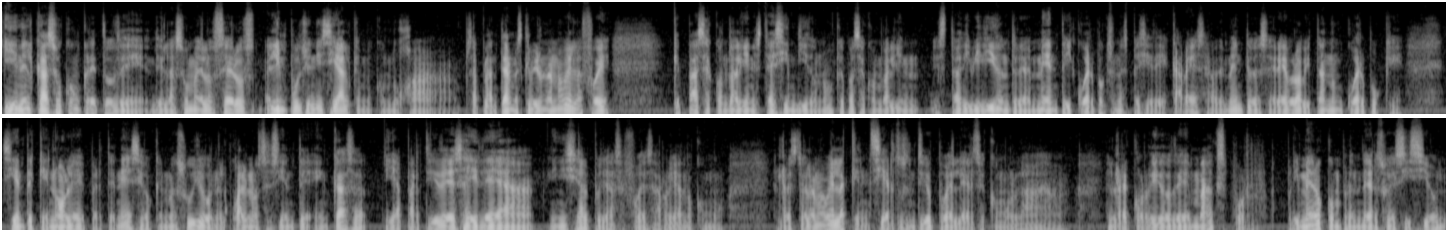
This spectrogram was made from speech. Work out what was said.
Y en el caso concreto de, de, la suma de los ceros, el impulso inicial que me condujo a, pues a plantearme escribir una novela fue qué pasa cuando alguien está escindido, ¿no? ¿Qué pasa cuando alguien está dividido entre mente y cuerpo, que es una especie de cabeza o de mente o de cerebro, habitando un cuerpo que siente que no le pertenece o que no es suyo, o en el cual no se siente en casa, y a partir de esa idea inicial, pues ya se fue desarrollando como el resto de la novela, que en cierto sentido puede leerse como la, el recorrido de Max por primero comprender su decisión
